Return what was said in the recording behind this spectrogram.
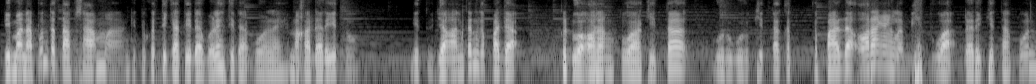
di mana pun tetap sama gitu. Ketika tidak boleh, tidak boleh. Maka dari itu, gitu. Jangankan kepada kedua orang tua kita, guru-guru kita, ke kepada orang yang lebih tua dari kita pun,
